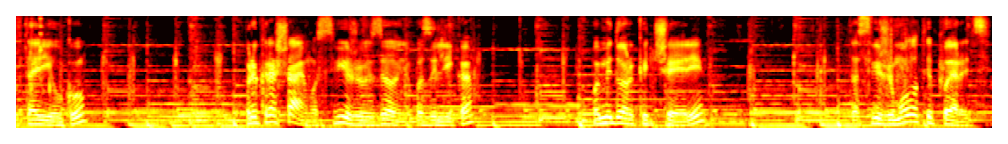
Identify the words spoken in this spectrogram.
в тарілку. Прикрашаємо свіжою зеленю базиліка, помідорки черрі та свіжомолотий перець.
